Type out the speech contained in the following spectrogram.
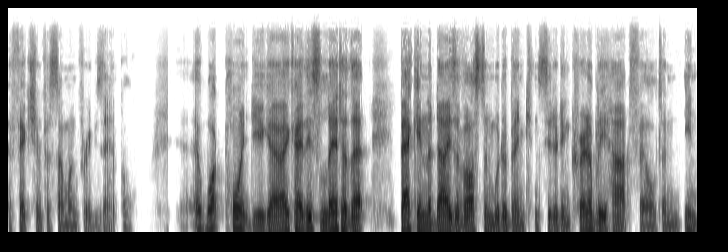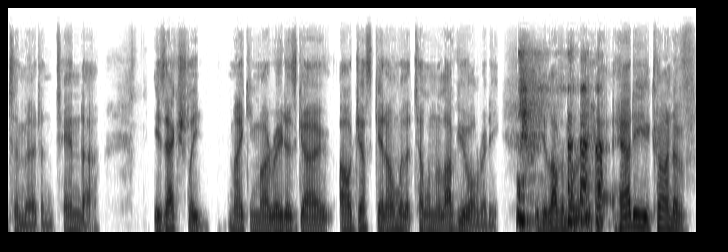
affection for someone, for example. At what point do you go, okay, this letter that back in the days of Austen would have been considered incredibly heartfelt and intimate and tender is actually making my readers go, "Oh, just get on with it. Tell them to love you already. you love them already." how, how, do you kind of?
